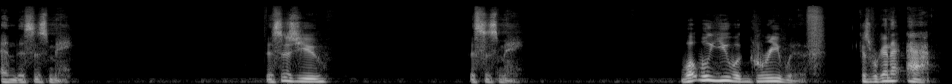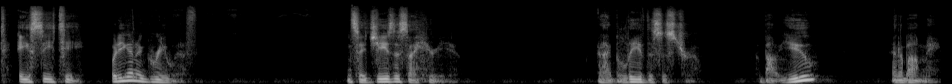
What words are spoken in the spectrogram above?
and this is me. This is you, this is me. What will you agree with? Because we're going to act, ACT. What are you going to agree with? And say, Jesus, I hear you. And I believe this is true about you and about me.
